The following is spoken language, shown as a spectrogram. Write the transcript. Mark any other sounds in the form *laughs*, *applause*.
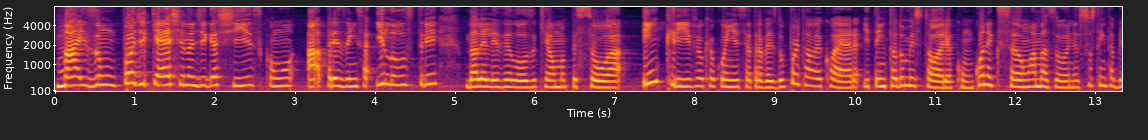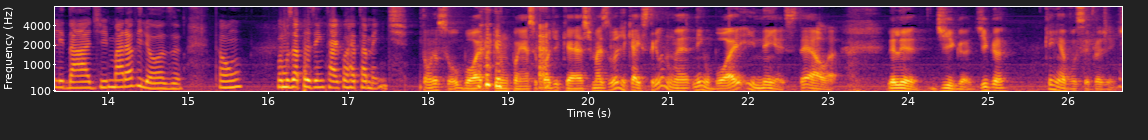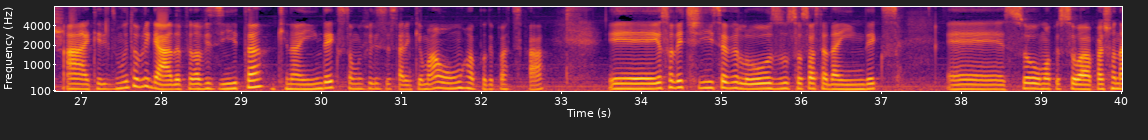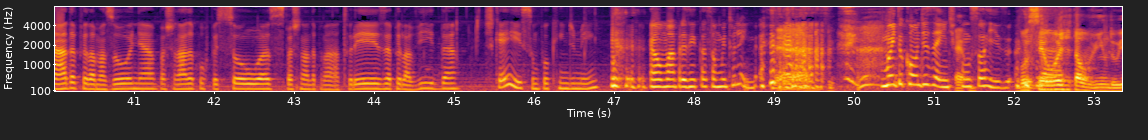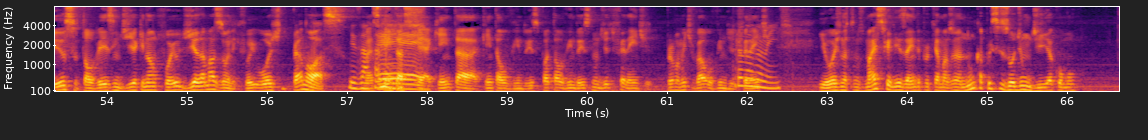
mais um podcast no Diga X com a presença ilustre da Lele Veloso, que é uma pessoa incrível que eu conheci através do portal Ecoera e tem toda uma história com conexão, Amazônia, sustentabilidade maravilhosa. Então, vamos apresentar corretamente. Então eu sou o Boy, pra quem não conhece o podcast, mas hoje aqui a estrela não é nem o Boy e nem a Estela. Lele, diga, diga quem é você pra gente? Ai, queridos, muito obrigada pela visita aqui na Index. Estou muito feliz de estarem aqui. É uma honra poder participar. É, eu sou Letícia Veloso, sou sócia da Index. É, sou uma pessoa apaixonada pela Amazônia, apaixonada por pessoas, apaixonada pela natureza, pela vida. Acho que é isso, um pouquinho de mim. *laughs* É uma apresentação muito linda. É, muito condizente é, com um sorriso. Você hoje está ouvindo isso, talvez em dia que não foi o dia da Amazônia, que foi hoje para nós. Exatamente. Mas quem está é, quem tá, quem tá ouvindo isso pode estar tá ouvindo isso num dia diferente. Provavelmente vai ouvir um dia diferente. E hoje nós estamos mais felizes ainda porque a Amazônia nunca precisou de um dia como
